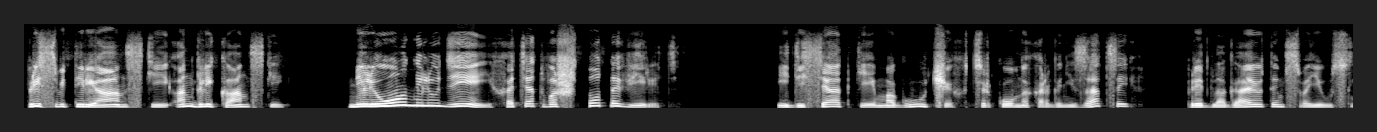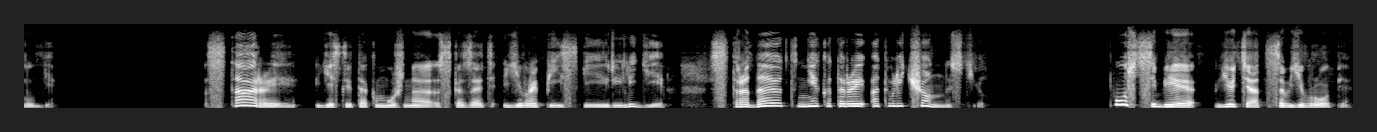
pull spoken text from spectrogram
пресвитерианский, англиканский. Миллионы людей хотят во что-то верить. И десятки могучих церковных организаций предлагают им свои услуги. Старые, если так можно сказать, европейские религии страдают некоторой отвлеченностью. Пусть себе ютятся в Европе.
